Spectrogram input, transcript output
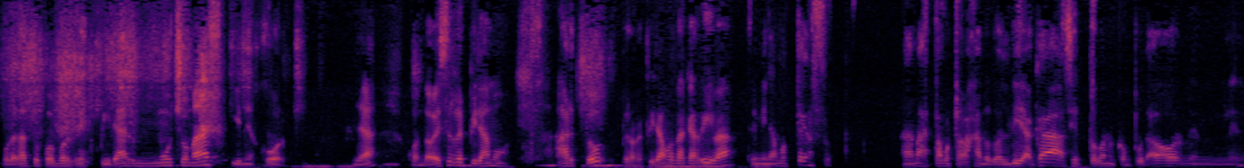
Por lo tanto, podemos respirar mucho más y mejor. ¿ya? Cuando a veces respiramos harto, pero respiramos de acá arriba, terminamos tensos. Además, estamos trabajando todo el día acá, ¿cierto? Con el computador, en,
